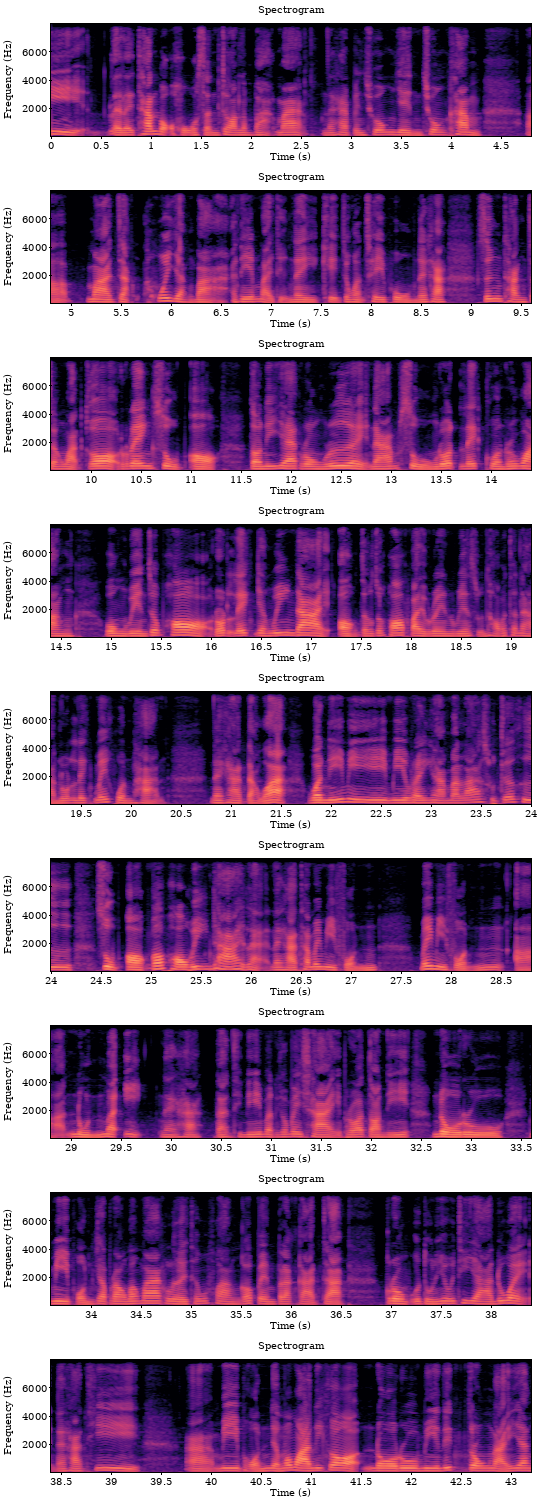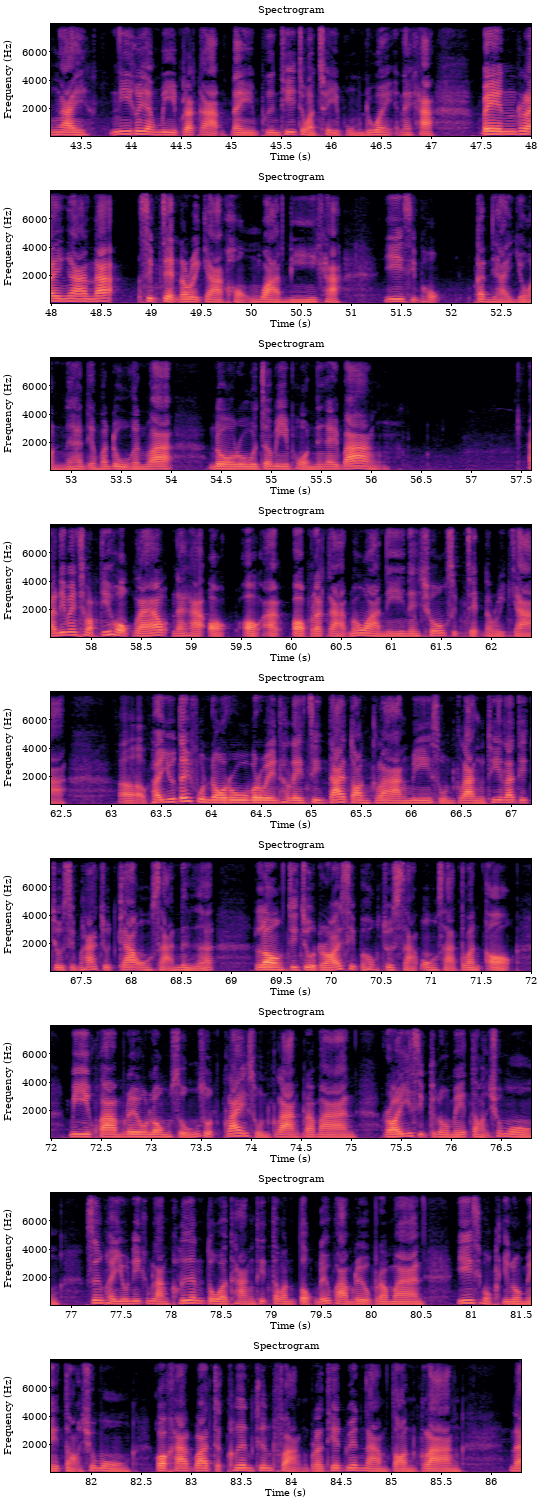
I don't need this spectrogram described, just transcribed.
หลาย ๆ ท่านบอกโอ้โหสัญจรลำบากมากนะคะเป็นช่วงเย็นช่วงค่ำมาจากห้วยยางบ่า อันนี้หมายถึงในเขตจังหวัดชัยภูมินะคะ ซึ่งทางจังหวัดก็เร่งสูบออก ตอนนี้แยกโรงเรื่อย น้ำสูงรถเล็กควรระวัง วงเวียนเจ้าพ่อรถเล็กยังวิ่งได้ ออกจากเจ้าพ่อไปเรียนเรียนศูนย์ทอพัฒนารถเล็กไม่ควรผ่านนะคะแต่ว่าวันนี้มีมีรายงานมาล่าสุดก็คือ สูบออกก็พอวิ่งได้แหละนะคะ ถ้าไม่มีฝน ไม่มีฝนหนุนมาอีกนะคะ แต่ทีนี้มันก็ไม่ใช่ เพราะว่าตอนนี้โนรูมีผลกับเรามาก ๆ เลยท่านผู้ฟังก็เป็นประกาศจากกรมอุตุนิยมวิทยาด้วยนะคะ ที่มีผลอย่างเมื่อวานนี้ก็โนรูมีฤทธิ์ตรงไหนยังไง นี่ก็ยังมีประกาศในพื้นที่จังหวัดชัยภูมิด้วยนะคะ เป็นรายงานณ17นาฬิกาของวานนี้ค่ะ 26 กันยายนนะคะเดี๋ยวมาดูกันว่าโนรูจะมีผลยังไงบ้าง อันนี้เป็นฉบับที่ 6 แล้วนะคะออกออกออกประกาศเมื่อวานนี้ในช่วง 17นาฬิกาพายุไต้ฝุ่นโนรูบริเวณทะเลจีนใต้ตอนกลางมีศูนย์กลางอยู่ที่ละติจูด 15.9 องศาเหนือ ลองจิจูด 116.3 องศาตะวันออก มีความเร็วลมสูงสุดใกล้ศูนย์กลางประมาณ 120 กิโลเมตรต่อชั่วโมง ซึ่งพายุนี้กำลังเคลื่อนตัวทางทิศตะวันตกด้วยความเร็วประมาณ 26 กิโลเมตรต่อชั่วโมง ก็คาดว่าจะเคลื่อนขึ้นฝั่งประเทศเวียดนามตอนกลาง ใน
